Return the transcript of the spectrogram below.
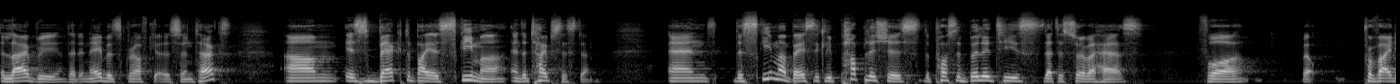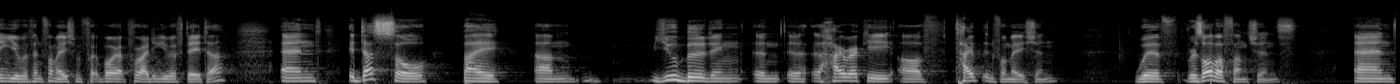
a library that enables GraphQL syntax um, is backed by a schema and a type system. And the schema basically publishes the possibilities that the server has for providing you with information, providing you with data. And it does so by um, you building an, a, a hierarchy of type information with resolver functions and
